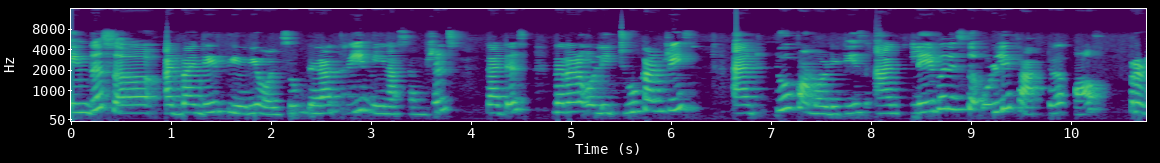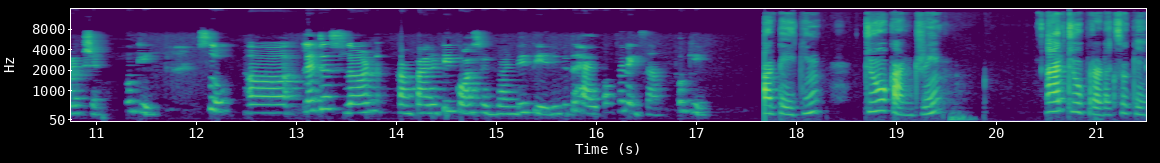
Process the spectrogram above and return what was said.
in this uh, advantage theory also, there are three main assumptions. That is, there are only two countries and two commodities and labor is the only factor of production. Okay. So uh, let us learn comparative cost advantage theory with the help of an example. Okay. are taking two country and two products. Okay.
